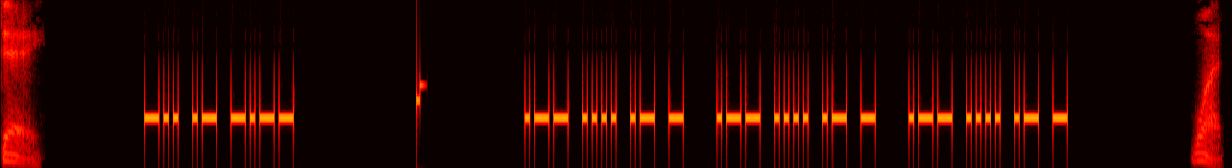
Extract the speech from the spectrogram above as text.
Day. What?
